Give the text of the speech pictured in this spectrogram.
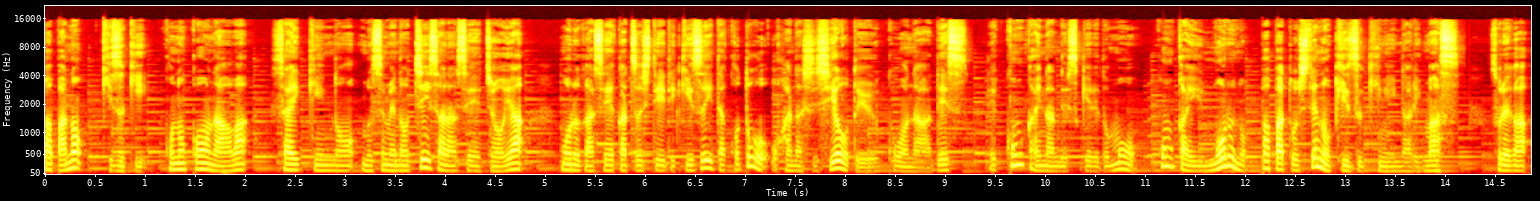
パパの気づき。このコーナーは最近の娘の小さな成長やモルが生活していて気づいたことをお話ししようというコーナーです。で今回なんですけれども、今回モルのパパとしての気づきになります。それが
